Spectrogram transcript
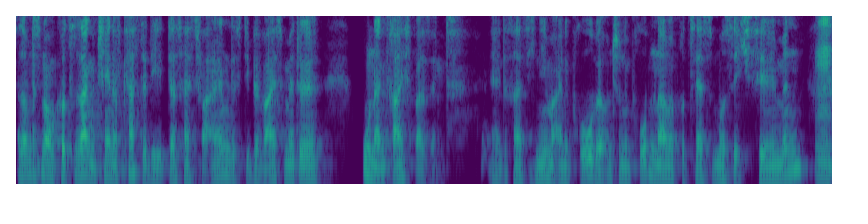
Also um das noch kurz zu sagen, mit Chain of Custody, das heißt vor allem, dass die Beweismittel unangreifbar sind. Äh, das heißt, ich nehme eine Probe und schon im Probennahmeprozess muss ich filmen. Mm,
